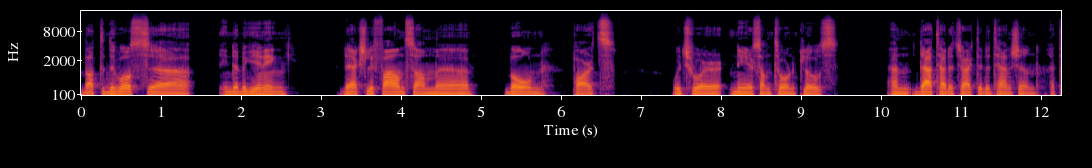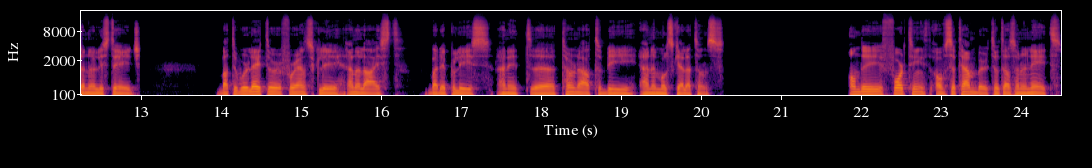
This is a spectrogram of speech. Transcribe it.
But there was, uh, in the beginning, they actually found some uh, bone parts which were near some torn clothes. And that had attracted attention at an early stage. But they were later forensically analyzed by the police, and it uh, turned out to be animal skeletons. On the 14th of September 2008,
